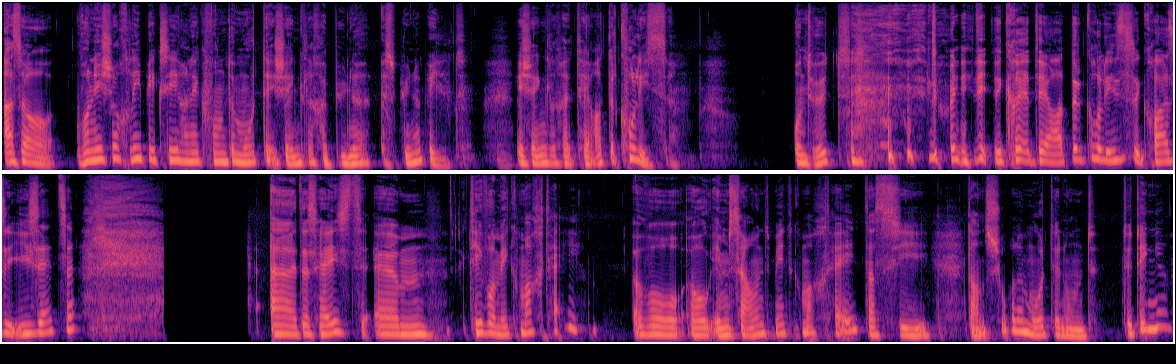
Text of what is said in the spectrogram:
Also, als ich schon klein war, habe ich gefunden, Murten ist eigentlich eine Bühne, ein Bühnenbild. Ist eigentlich eine Theaterkulisse. Und heute tue ich die Theaterkulisse quasi einsetzen. Äh, das heisst, ähm, die, die mitgemacht haben, die auch im Sound mitgemacht haben, das sind Tanzschulen, Murten und Düdingen.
